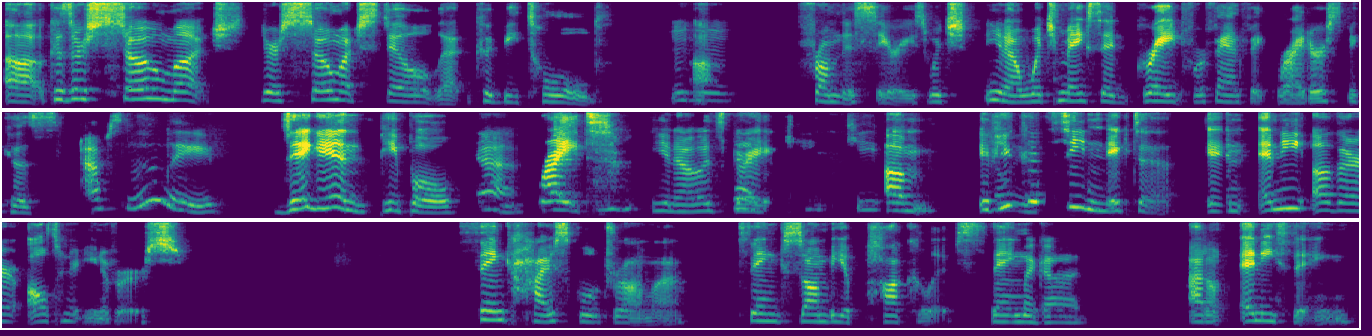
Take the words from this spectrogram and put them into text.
because uh, there's so much there's so much still that could be told uh, mm-hmm. uh, from this series which you know which makes it great for fanfic writers because absolutely. dig in people. Yeah. Right you know it's great. keep, keep um if you could see Nicte in any other alternate universe think high school drama think zombie apocalypse think oh my god. I don't anything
